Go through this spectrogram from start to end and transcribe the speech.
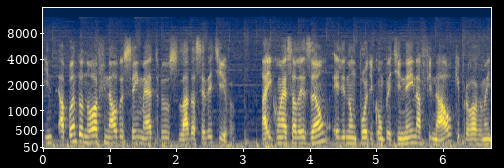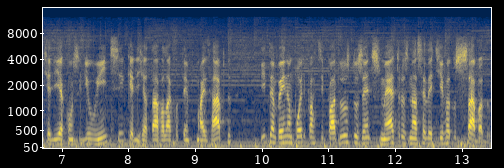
e abandonou a final dos 100 metros lá da seletiva. Aí com essa lesão, ele não pôde competir nem na final, que provavelmente ele ia conseguir o índice, que ele já estava lá com o tempo mais rápido, e também não pôde participar dos 200 metros na seletiva do sábado.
